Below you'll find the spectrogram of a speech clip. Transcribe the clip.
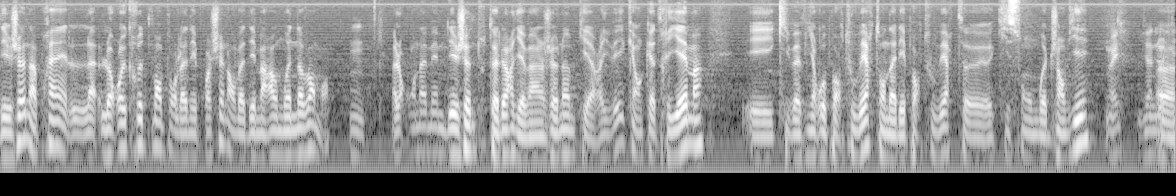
des jeunes, après, la- le recrutement pour l'année prochaine, on va démarrer au mois de novembre. Hmm. Alors, on a même des jeunes, tout à l'heure, il y avait un jeune homme qui est arrivé, qui est en quatrième, et qui va venir aux portes ouvertes. On a les portes ouvertes euh, qui sont au mois de janvier. Oui, viens de le dire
